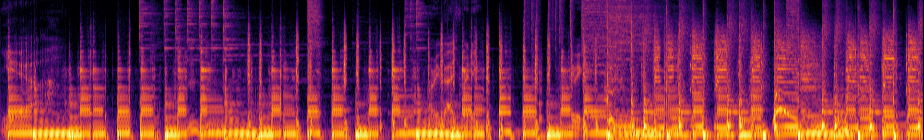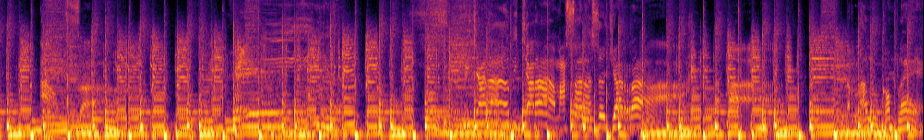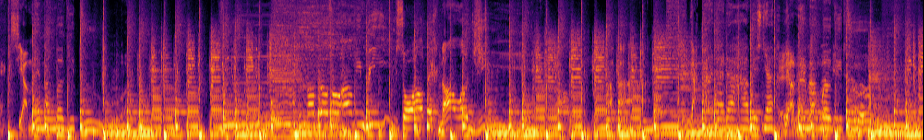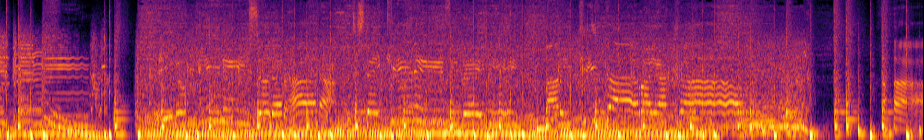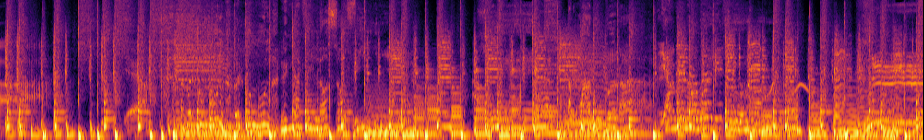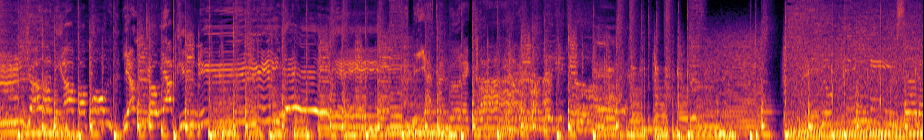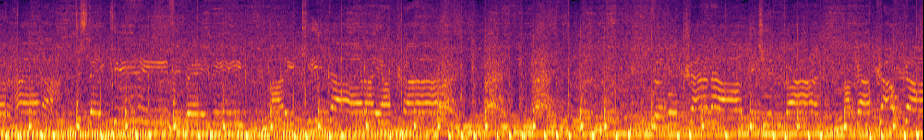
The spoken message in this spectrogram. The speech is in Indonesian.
Yeah. Mhm. Are you guys ready? Here we go. Alsa. Hey. Bicara bicara masalah sejarah. Terlalu kompleks, ya memang begitu. Hmm, ngobrol soal mimpi, soal teknologi. Gak ada habisnya, ya memang begitu. Dengan filosofi. Yeah, terlalu berat, ya. Hmm, apa pun yang kau yakini. Mereka Maka kau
